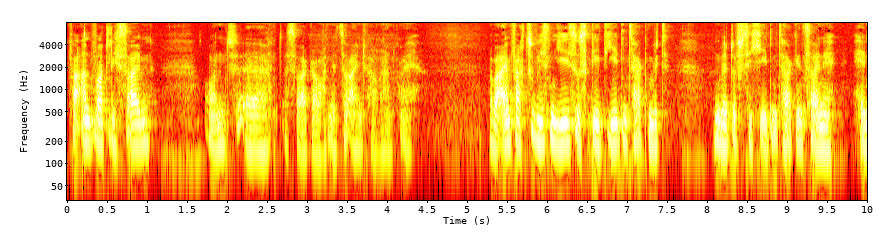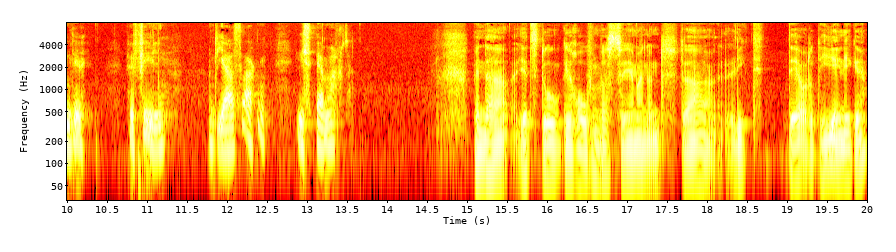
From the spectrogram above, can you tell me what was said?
verantwortlich sein. Und äh, das war auch nicht so einfach manchmal. Aber einfach zu wissen, Jesus geht jeden Tag mit und wir dürfen sich jeden Tag in seine Hände befehlen und Ja sagen, wie es er macht. Wenn da jetzt du gerufen wirst zu jemandem und da liegt der oder diejenige,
